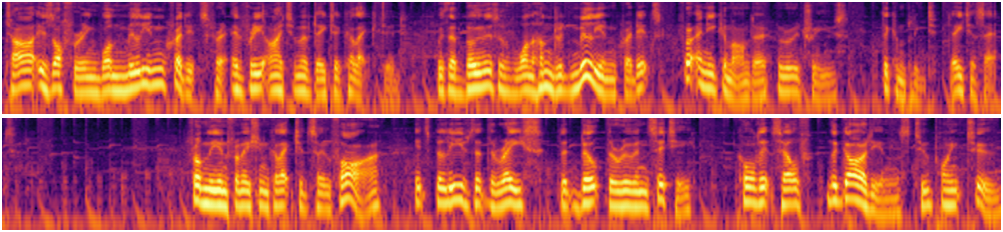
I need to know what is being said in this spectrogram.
Tah is offering 1 million credits for every item of data collected, with a bonus of 100 million credits for any commander who retrieves the complete dataset. From the information collected so far, it's believed that the race that built the ruined city called itself the Guardians 2.2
